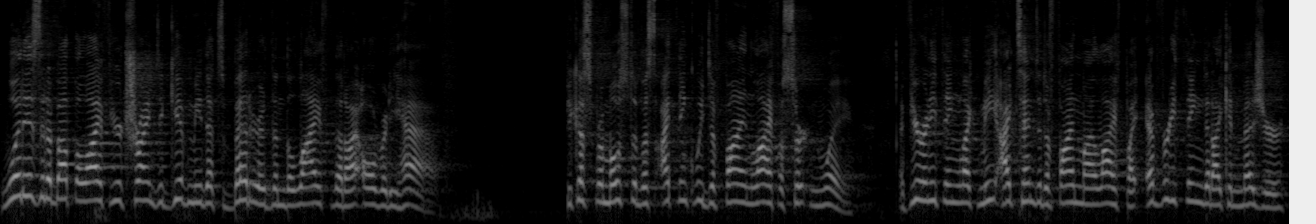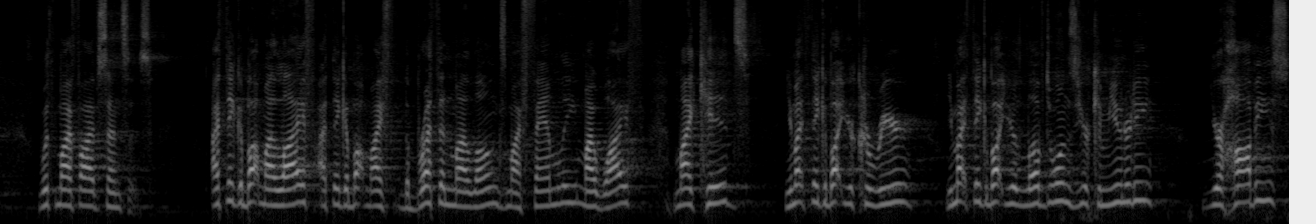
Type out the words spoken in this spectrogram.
what is it about the life you're trying to give me that's better than the life that I already have? Because for most of us, I think we define life a certain way. If you're anything like me, I tend to define my life by everything that I can measure with my five senses. I think about my life, I think about my, the breath in my lungs, my family, my wife, my kids. You might think about your career, you might think about your loved ones, your community, your hobbies,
